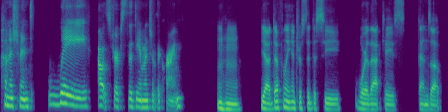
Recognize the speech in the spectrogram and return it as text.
punishment way outstrips the damage of the crime. Mm-hmm. Yeah, definitely interested to see where that case ends up.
